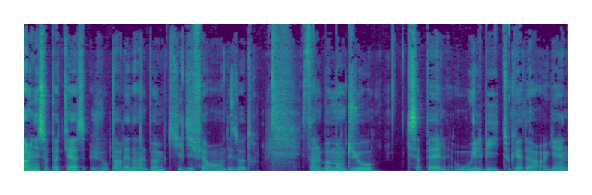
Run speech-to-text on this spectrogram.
terminer ce podcast, je vais vous parler d'un album qui est différent des autres. C'est un album en duo qui s'appelle We'll Be Together Again.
